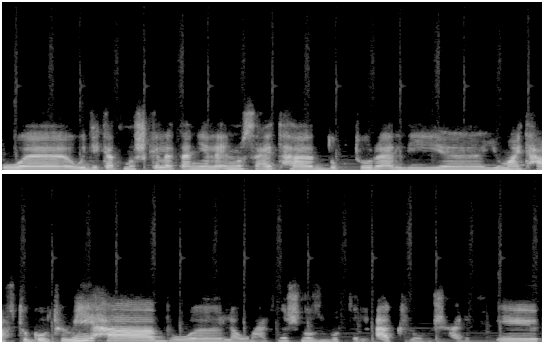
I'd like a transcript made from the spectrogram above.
ودي كانت مشكلة تانية لأنه ساعتها الدكتور قال لي you might have to go to rehab ولو ما عرفناش نظبط الأكل ومش عارف إيه.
